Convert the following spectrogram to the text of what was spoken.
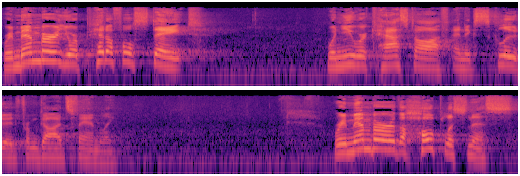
Remember your pitiful state when you were cast off and excluded from God's family. Remember the hopelessness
